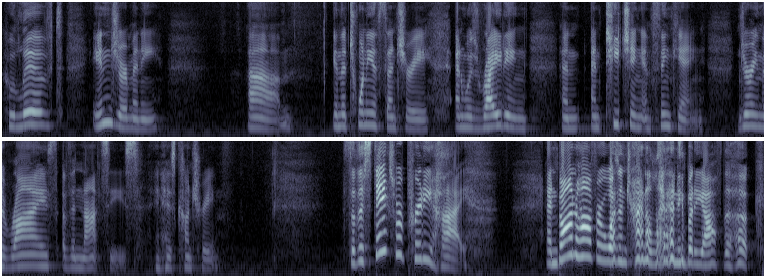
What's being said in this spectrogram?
who lived in Germany um, in the 20th century and was writing and, and teaching and thinking during the rise of the Nazis in his country. So the stakes were pretty high. And Bonhoeffer wasn't trying to let anybody off the hook.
